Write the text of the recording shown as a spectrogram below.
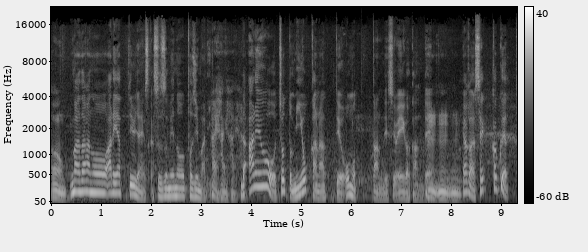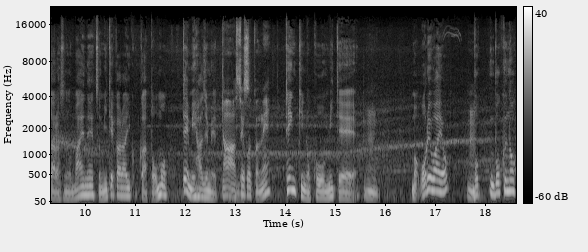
うん。今だあのあれやってるじゃないですか「すずめの戸締まり」はいはいはいはい。であれをちょっと見ようかなって思ったんですよ映画館で、うんうんうん。だからせっかくやったらその前のやつ見てから行くかと思って見始めたんですああ、そういうことね。天気の子を見て、うん。まあ、俺はよ、うんぼ僕の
